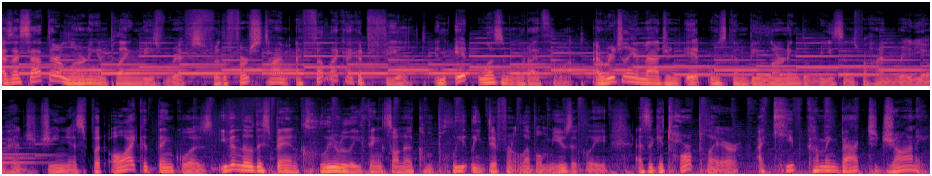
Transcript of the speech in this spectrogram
As I sat there learning and playing these riffs, for the first time, I felt like I could feel it. And it wasn't what I thought. I originally imagined it was going to be learning the reasons behind Radiohead's genius, but all I could think was even though this band clearly thinks on a completely different level musically, as a guitar player, I keep coming back to Jonny.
